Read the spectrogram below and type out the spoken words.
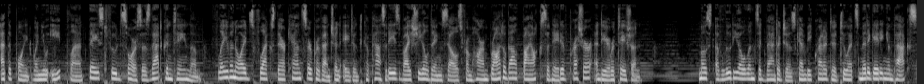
At the point when you eat plant-based food sources that contain them, flavonoids flex their cancer prevention agent capacities by shielding cells from harm brought about by oxidative pressure and irritation. Most of luteolin's advantages can be credited to its mitigating impacts,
